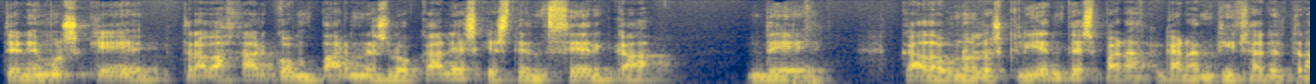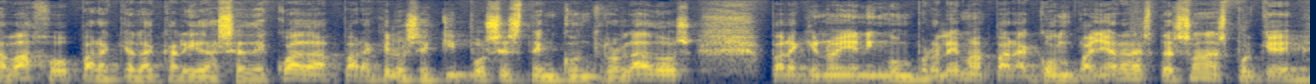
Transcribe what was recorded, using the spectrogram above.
tenemos que trabajar con partners locales que estén cerca de cada uno de los clientes para garantizar el trabajo, para que la calidad sea adecuada, para que los equipos estén controlados, para que no haya ningún problema, para acompañar a las personas, porque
